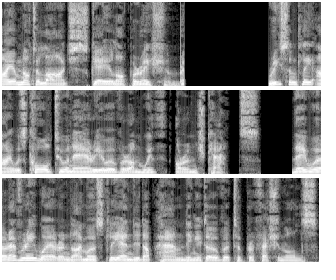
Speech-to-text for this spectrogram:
I am not a large-scale operation. Recently I was called to an area overrun with orange cats. They were everywhere and I mostly ended up handing it over to professionals.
